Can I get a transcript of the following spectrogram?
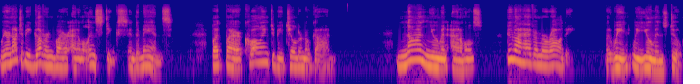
we are not to be governed by our animal instincts and demands, but by our calling to be children of God. Non human animals do not have a morality, but we, we humans do.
